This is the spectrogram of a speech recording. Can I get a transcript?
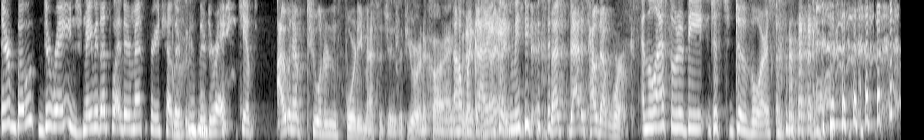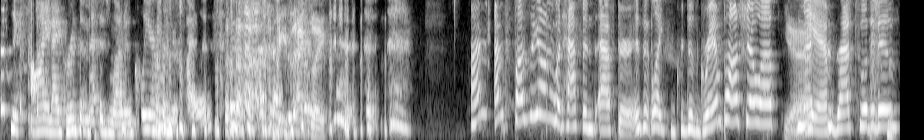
they're both deranged maybe that's why they're meant for each other because they're deranged Yep. I would have 240 messages if you were in a car accident. Oh my God, are you I- I- kidding me? that that is how that works. And the last one would be just divorce. Like, fine, I heard the message loud and clear from your silence. exactly. i'm i'm fuzzy on what happens after is it like does grandpa show up Yeah. next? Yeah. That's what it is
